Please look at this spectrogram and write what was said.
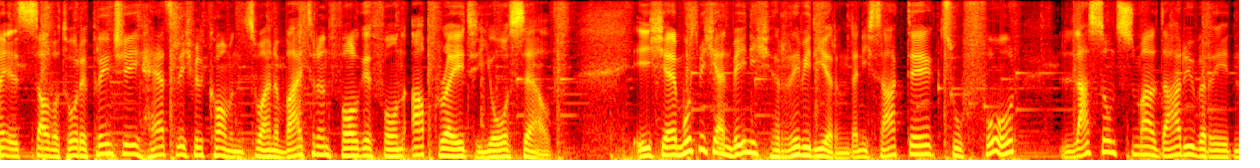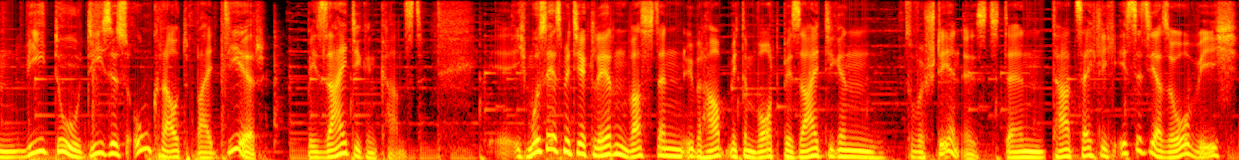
Name ist Salvatore Princi. Herzlich willkommen zu einer weiteren Folge von Upgrade Yourself. Ich äh, muss mich ein wenig revidieren, denn ich sagte zuvor, lass uns mal darüber reden, wie du dieses Unkraut bei dir beseitigen kannst. Ich muss erst mit dir klären, was denn überhaupt mit dem Wort beseitigen zu verstehen ist. Denn tatsächlich ist es ja so, wie ich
